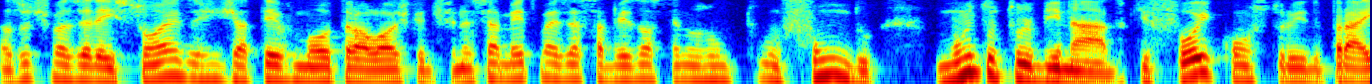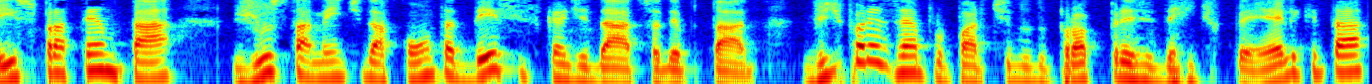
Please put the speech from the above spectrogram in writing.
Nas últimas eleições, a gente já teve uma outra lógica de financiamento, mas dessa vez nós temos um, um fundo muito turbinado que foi construído para isso, para tentar justamente dar conta desses candidatos a deputado. Vide, por exemplo, o partido do próprio presidente, o PL, que está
